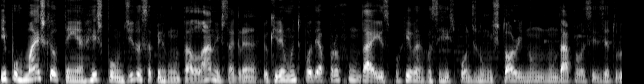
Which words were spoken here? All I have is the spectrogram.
E por mais que eu tenha respondido essa pergunta lá no Instagram, eu queria muito poder aprofundar isso, porque você responde num story, não, não dá para você dizer tudo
